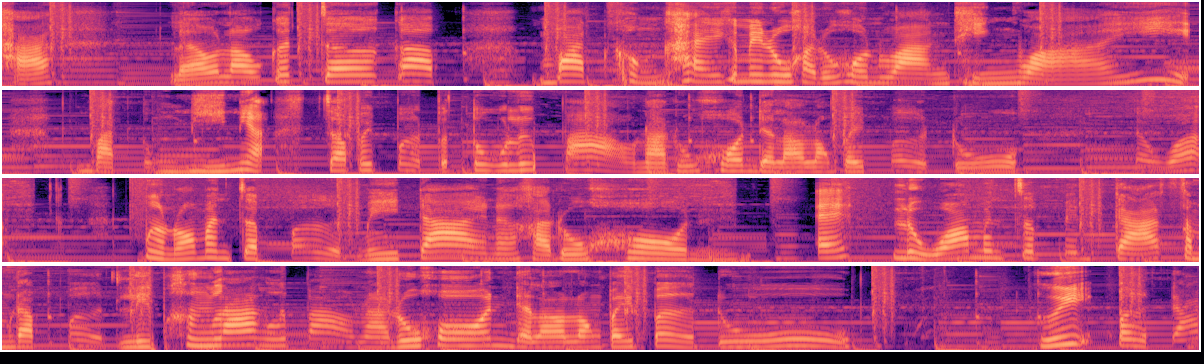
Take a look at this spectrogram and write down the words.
คะ แล้วเราก็เจอกับบัตรของใครก็ไม่รู้ค่ะทุกคนวางทิ้งไว้ บัตรตรงนี้เนี่ยจะไปเปิดประตูหรือเปล่านะทุกคนเดี๋ยวเราลองไปเปิดดู แต่ว่าเหมือนว่ามันจะเปิดไม่ได้นะคะทุกคน เอ๊ะ หรือว่ามันจะเป็นการ์ดสำหรับเปิดลิฟต์ข้างล่างหรือเปล่านะทุกคน เดี๋ยวเราลองไปเปิดดูเฮ้ยเปิดได้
